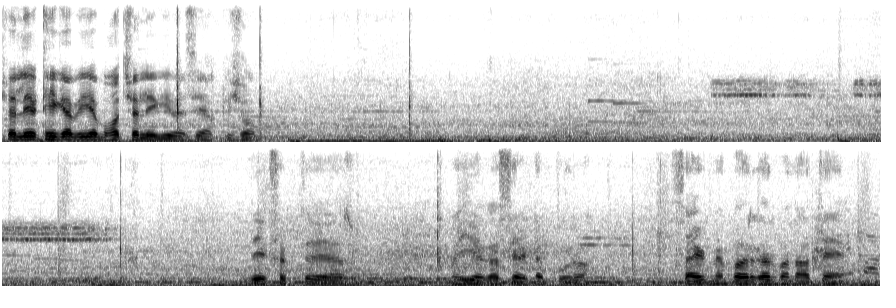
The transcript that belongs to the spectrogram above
चलिए ठीक है भैया बहुत चलेगी वैसे आपकी शॉप देख सकते हो यार भैया का सेटअप पूरा। साइड में बर्गर बनाते हैं।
